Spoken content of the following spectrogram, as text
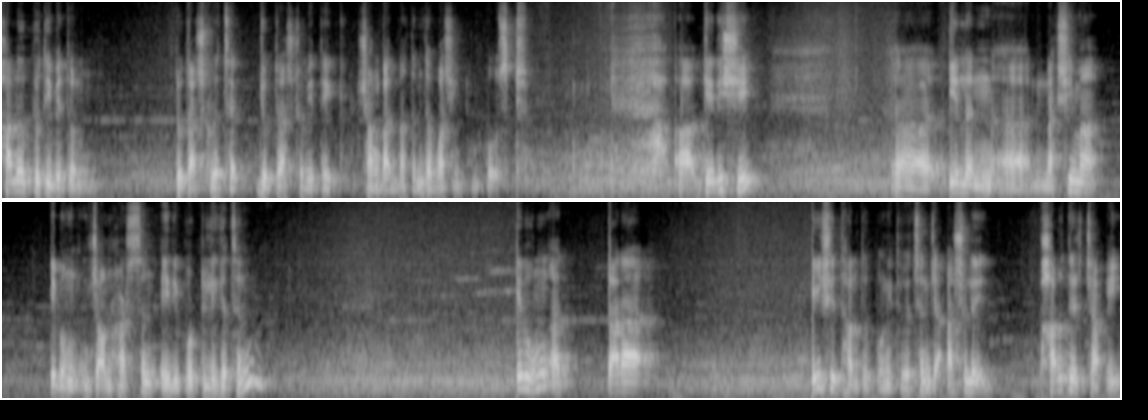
ভালো প্রতিবেদন প্রকাশ করেছে যুক্তরাষ্ট্রভিত্তিক সংবাদ মাধ্যম the Washington Post. Gerry Shih Ellen Nakashima এবং জন হার্সন এই রিপোর্টটি লিখেছেন। এবং তারা এই সিদ্ধান্ত উপনীত হয়েছেন যে আসলে ভারতের চাপেই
